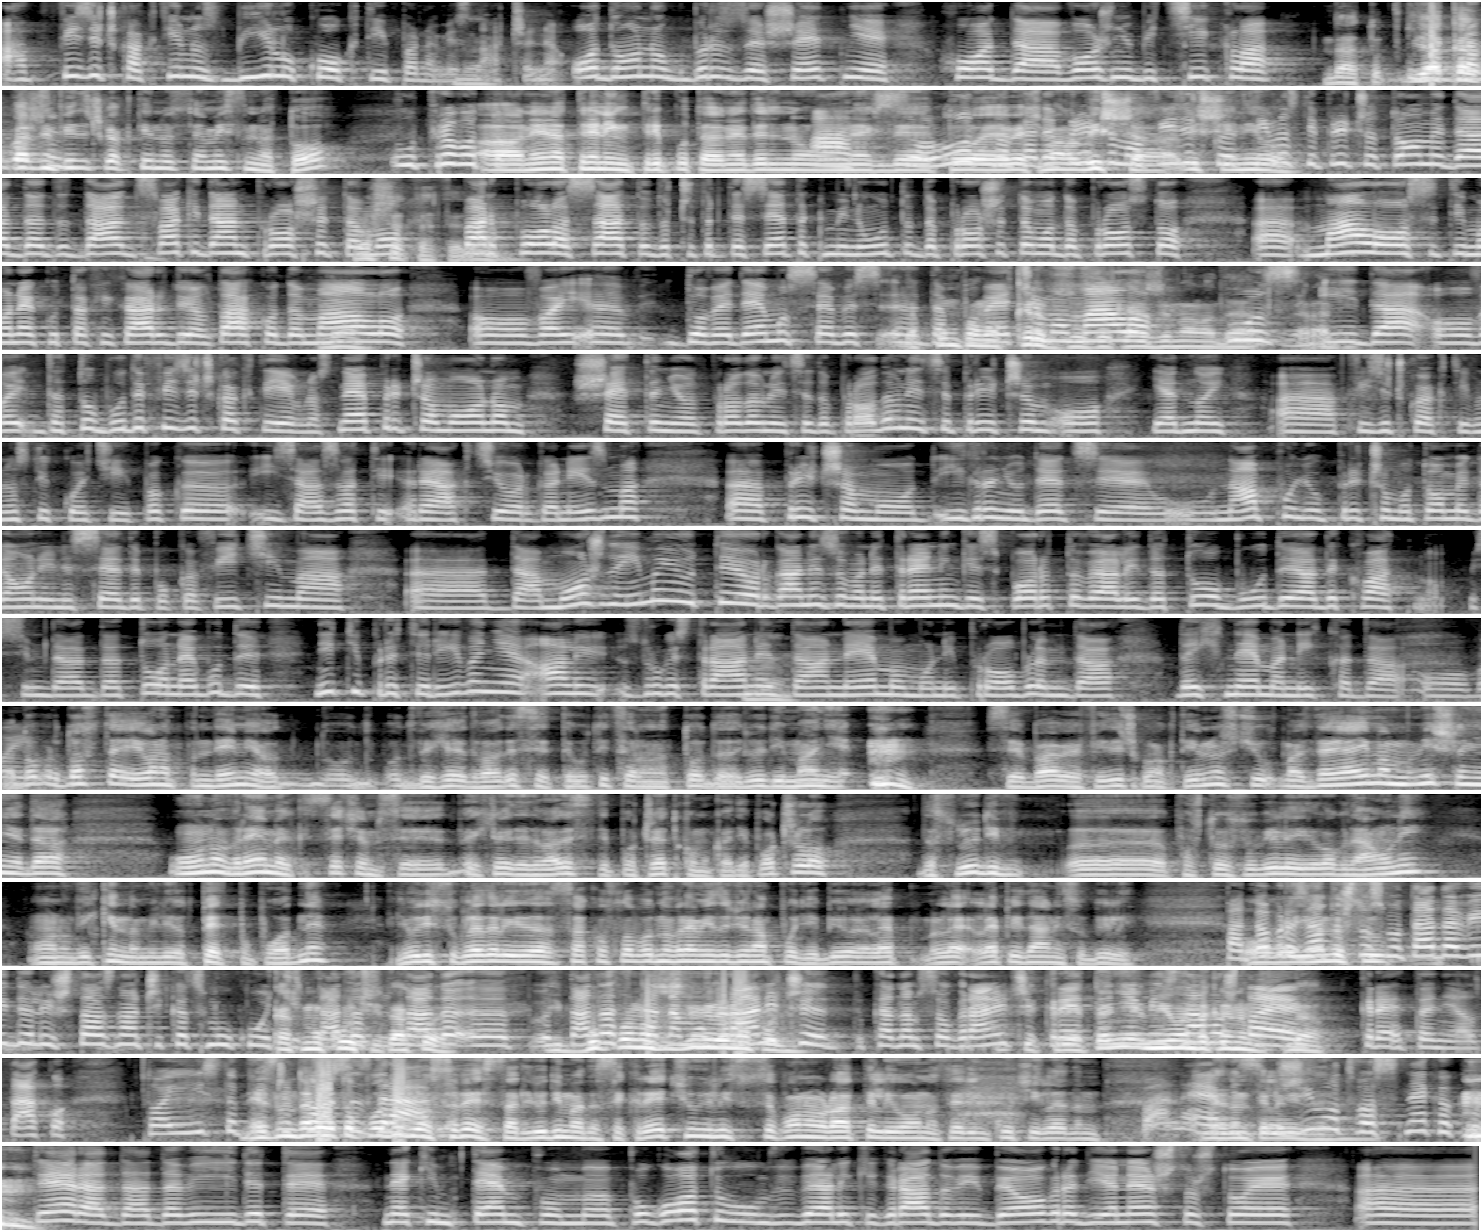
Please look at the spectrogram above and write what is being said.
a fizička aktivnost bilo kog tipa nam je da. značajna. Od onog brze šetnje, hoda, vožnju bicikla. Da, to, ja kad kažem fizička aktivnost, ja mislim na to, Upravo to. A ne na trening tri puta nedeljno Absolutno. negde, to je već malo viša, Kada pričamo o fizičkoj aktivnosti, priča o tome da, da, da, da svaki dan prošetamo Prošetate, bar da. pola sata do 40 minuta, da prošetamo, da prosto uh, malo osetimo neku tahikardiju, jel tako, da malo da. Ovaj, uh, dovedemo sebe, da, da povećamo krv, malo, kaže, malo da, puls da i da, ovaj, da to bude fizička aktivnost. Ne pričamo o onom šetanju od prodavnice do prodavnice, pričam o jednoj uh, fizičkoj aktivnosti koja će ipak uh, izazvati reakciju organizma. E, pričamo o igranju dece u napolju, pričamo o tome da oni ne sede po kafićima, e, da možda imaju te organizovane treninge i sportove, ali da to bude adekvatno. Mislim da, da to ne bude niti preterivanje, ali s druge strane da, da nemamo ni problem da, da ih nema nikada. Ovaj... A dobro, dosta je i ona pandemija od, od, od 2020. uticala na to da ljudi manje se bave fizičkom aktivnošću, ma da ja imam mišljenje da u ono vreme, sećam se 2020. početkom kad je počelo, da su ljudi, e, pošto su bili lockdowni, ono vikendom ili od pet popodne, Ljudi su gledali da svako slobodno vreme izađu napolje, bio je lep, le, lepi dani su bili. Pa dobro, ovaj, zato što su, smo tada videli šta znači kad smo u kući. Kad smo u kući, tada, tako tada, je. I tada kad nam, ograniče, kad nam se ograniči kretanje, kretanje mi, mi znamo krenemo, šta je da. kretanje, ali tako? To je isto priča Ne znam da li je to podiglo sve sad ljudima da se kreću ili su se ponovo vratili u ono, sedim kući i gledam Pa ne, gledam mislim, televizor. život vas nekako tera da, da vi idete nekim tempom, pogotovo u velike gradovi. Beograd je nešto što je uh,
